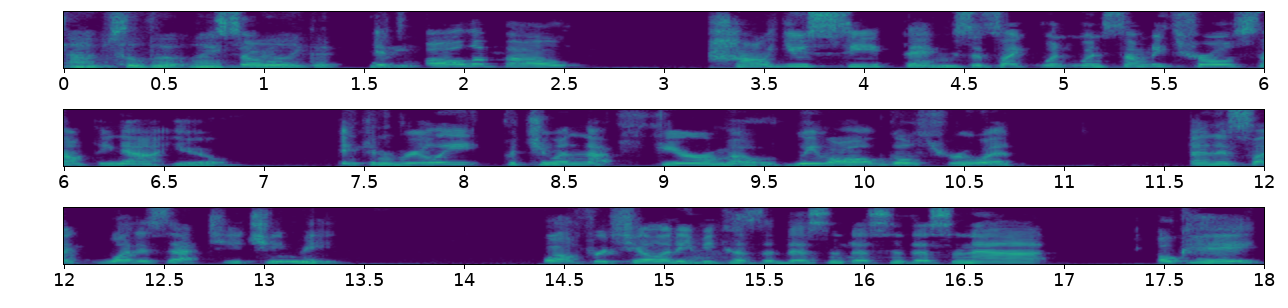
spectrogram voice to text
Absolutely. So really good. Point. It's all about how you see things. It's like when, when somebody throws something at you, it can really put you in that fear mode. We all go through it. And it's like, what is that teaching me? Well, fertility yes. because of this and this and this and that okay,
